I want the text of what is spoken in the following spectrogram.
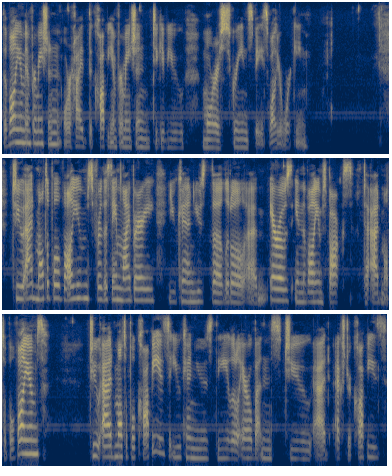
the volume information or hide the copy information to give you more screen space while you're working. To add multiple volumes for the same library, you can use the little um, arrows in the volumes box to add multiple volumes. To add multiple copies, you can use the little arrow buttons to add extra copies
